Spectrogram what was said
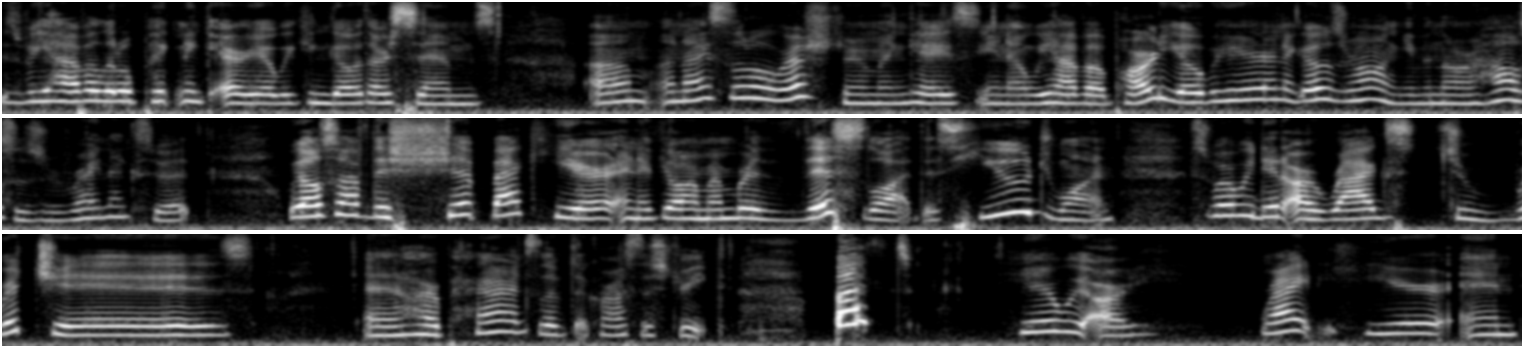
is we have a little picnic area we can go with our Sims um, a nice little restroom in case, you know, we have a party over here and it goes wrong, even though our house is right next to it. We also have this ship back here, and if y'all remember this lot, this huge one, this is where we did our rags to riches, and her parents lived across the street. But here we are, right here, and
